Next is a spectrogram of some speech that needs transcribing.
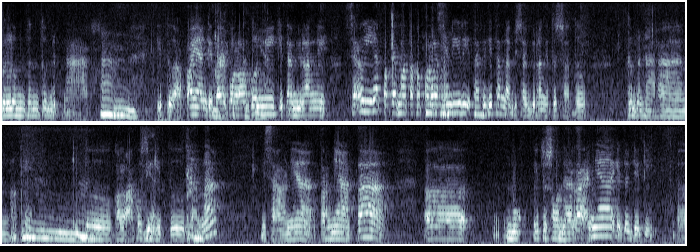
belum tentu benar. Hmm. Hmm. Gitu. Apa yang kita Nah, itu walaupun nih kita bilang nih, saya lihat pakai mata kepala sendiri, tapi kita nggak bisa bilang itu suatu kebenaran. Oke. Hmm. gitu kalau aku sih Iya. gitu karena misalnya ternyata eh, bu, itu saudaranya itu jadi eh,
